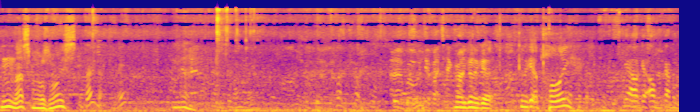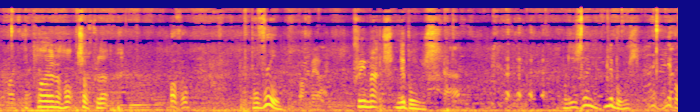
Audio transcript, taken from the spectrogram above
Hmm, that smells nice. Yeah. What are you going to get? Going to get a pie? yeah, I'll get, I'm grabbing a pie today. Pie and a hot chocolate. Bovril. Bovril. Pre-match nibbles. What did you say? Nibbles? Nibble.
